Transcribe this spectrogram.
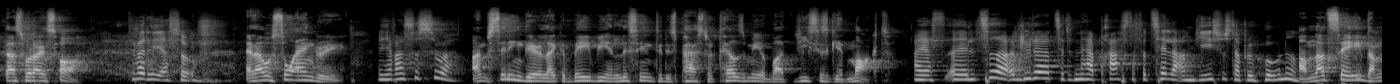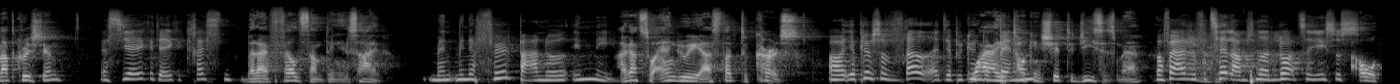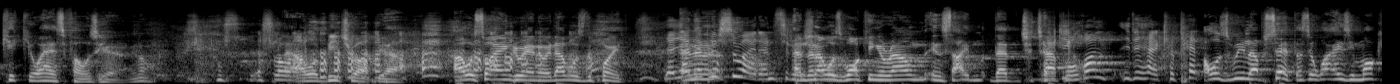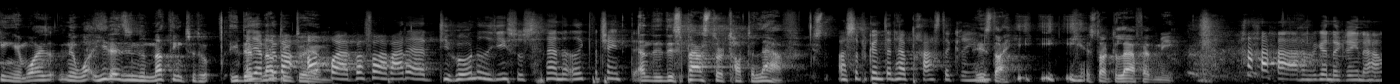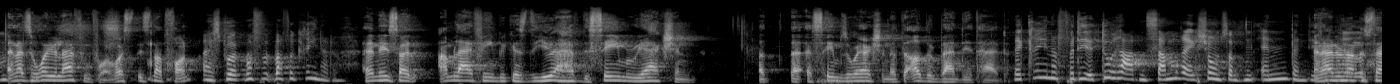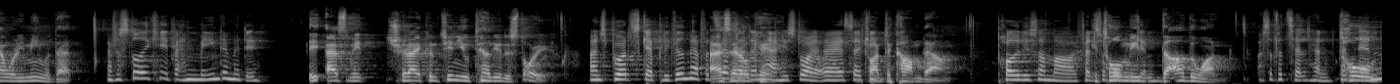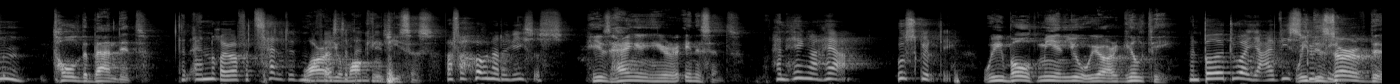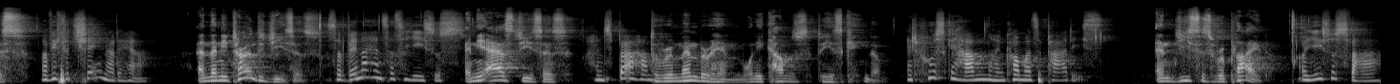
That's what I saw. Det var det, jeg så. And I was so angry. Og jeg var så sur. I'm sitting there like a baby and listening to this pastor tells me about Jesus get mocked. Og jeg sidder og lytter til den her præst, der fortæller om Jesus, der blev hånet. I'm not saved, I'm not Christian, Jeg siger ikke, at jeg ikke er kristen, but I felt something inside. men, men jeg følte bare noget indeni. I got so angry, I started to curse. Og jeg blev så vred, at jeg begyndte Why are at you bande. talking shit to Jesus, man? Hvorfor er det, du fortæller om sådan noget lort til Jesus? I will kick your ass if I was here, you know. I will beat you up, yeah. I was so angry anyway, that was the point. Ja, And jeg then, blev sur i den and then I was walking around inside that jeg chapel. gik rundt i det her kapel, I was really upset. I said, why is he mocking him? Why is, you know, what, he doesn't do nothing to do. He did nothing to him. oprørt. Hvorfor var det, at de hånede Jesus? Han havde ikke fortjent det. And this pastor started to laugh. Og så begyndte den her præst at He started, he, he, he started to laugh at me. Han begyndte at grine af ham. And I said, what are you laughing for? What's, it's not fun. Og jeg spurgte, hvorfor, hvorfor griner du? And he said, I'm laughing because you have the same reaction, at, uh, same reaction that the other bandit had. Jeg griner, fordi at du har den samme reaktion, som den anden bandit And I don't understand what you mean with that. Jeg forstod ikke helt, hvad han mente med det. He asked me, should I continue to tell you the story? Og han spurgte, skal jeg blive ved med at I fortælle said, okay. den her historie? Og jeg sagde, fint. to calm down. Prøvede ligesom at falde He told me igen. the other one Og så fortalte han, den told, anden told the bandit, Den anden røver fortalte den Why are you første mocking bandit. Jesus? Hvorfor håner du Jesus? He's hanging here innocent. Han hænger her uskyldig. We both, me and you, we are guilty. Men både du og jeg, vi er We skyldige. deserve this. Og vi fortjener det her. And then he turned to Jesus Så vender han sig til Jesus. and he asked Jesus Han spørger ham to remember him when he comes to his kingdom. at huske ham, når han kommer til paradis. And Jesus replied, Og Jesus svarer,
